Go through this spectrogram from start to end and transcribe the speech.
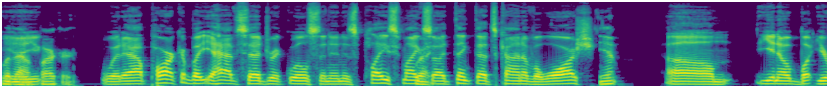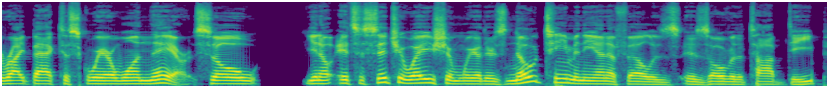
Without you know, you, Parker without Parker, but you have Cedric Wilson in his place, Mike. Right. So I think that's kind of a wash. Yep. Um, you know, but you're right back to square one there. So, you know, it's a situation where there's no team in the NFL is is over the top deep.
